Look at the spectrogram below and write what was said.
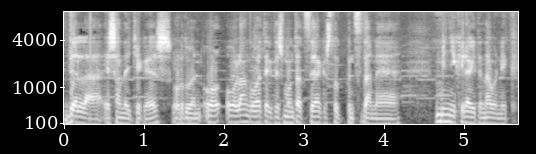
dela esan daiteke ez. Orduen, o- olango batek desmontatzeak ez dut pentsetan e, minik eragiten dauenik.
